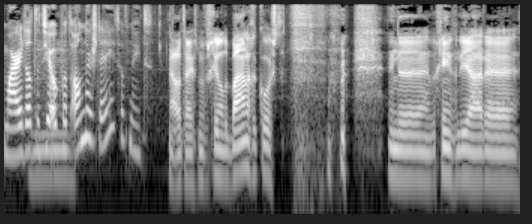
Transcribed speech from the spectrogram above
Maar dat het je ook wat anders deed, of niet? Nou, het heeft me verschillende banen gekost. In de begin van de jaren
